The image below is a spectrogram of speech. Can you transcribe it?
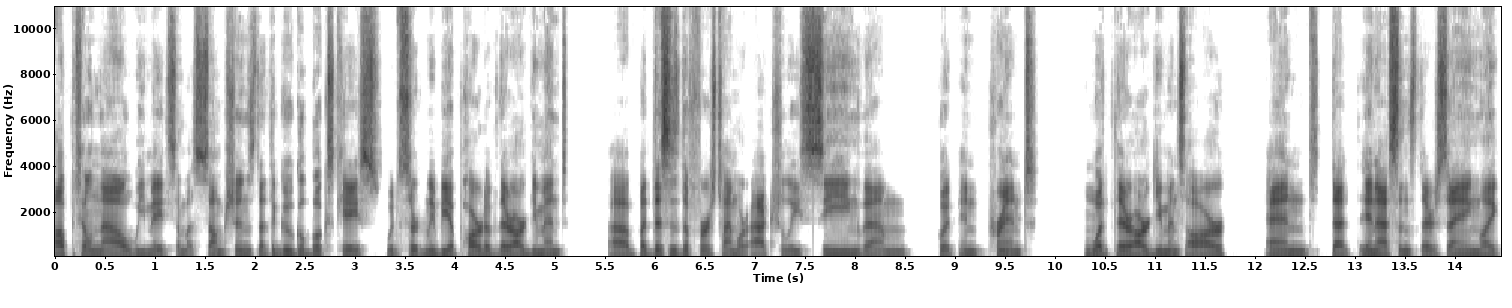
up till now we made some assumptions that the Google Books case would certainly be a part of their argument. Uh, but this is the first time we're actually seeing them put in print mm. what their arguments are. And that in essence, they're saying like,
